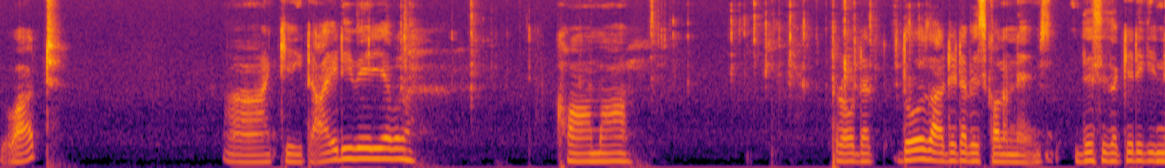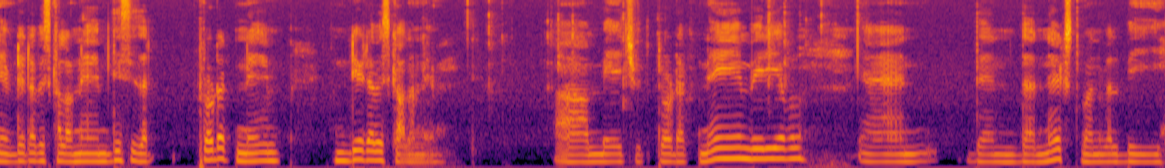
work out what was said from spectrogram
what uh, id variable comma product. Those are database column names. This is a category name database column name. This is a product name database column name. Uh, match with product name variable. And then the next one will be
